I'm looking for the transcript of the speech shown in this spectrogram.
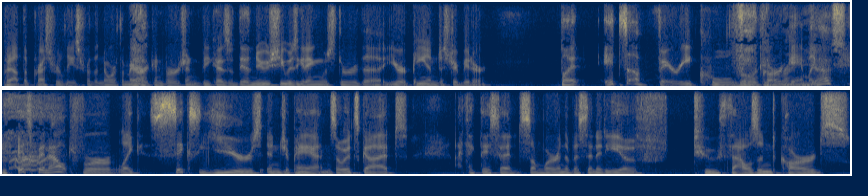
put out the press release for the North American version because the news she was getting was through the European distributor. But it's a very cool little Fucking card right, game. Like yes. it's been out for like six years in Japan, so it's got I think they said somewhere in the vicinity of two thousand cards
